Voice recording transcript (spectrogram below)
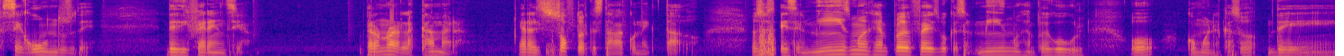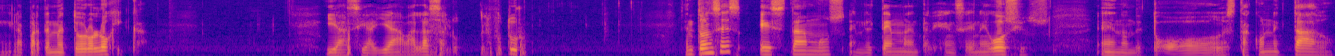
Segundos de, de diferencia. Pero no era la cámara, era el software que estaba conectado. Entonces es el mismo ejemplo de Facebook, es el mismo ejemplo de Google, o como en el caso de la parte meteorológica. Y hacia allá va la salud del futuro. Entonces estamos en el tema de inteligencia de negocios, en donde todo está conectado,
